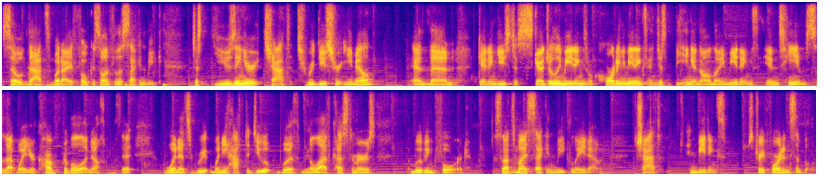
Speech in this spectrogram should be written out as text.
So that's what I focus on for the second week. Just using your chat to reduce your email and then getting used to scheduling meetings, recording meetings, and just being in online meetings in Teams. So that way you're comfortable enough with it when it's re- when you have to do it with real live customers moving forward. So that's mm-hmm. my second week laydown: chat and meetings, straightforward and simple.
